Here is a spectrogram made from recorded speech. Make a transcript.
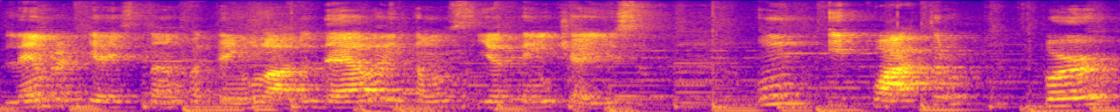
lembra que a estampa tem o lado dela, então se atente a isso, 1 e 4 por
